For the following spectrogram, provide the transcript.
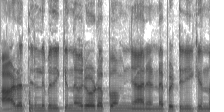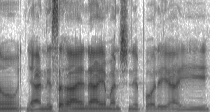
ആഴത്തിൽ നിബദിക്കുന്നവരോടൊപ്പം ഞാൻ എണ്ണപ്പെട്ടിരിക്കുന്നു. ഞാൻ നിസ്സഹായനായ മനുഷ്യനെ പോലെയായി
